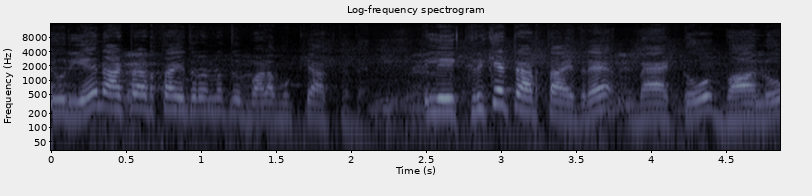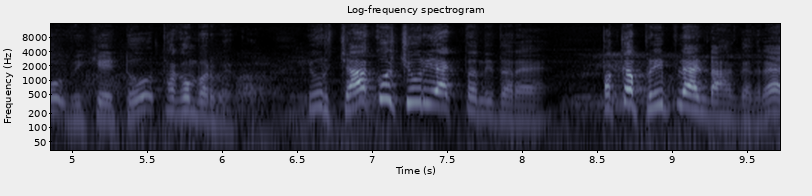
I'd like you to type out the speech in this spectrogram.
ಇವ್ರು ಏನು ಆಟ ಆಡ್ತಾ ಇದ್ರು ಅನ್ನೋದು ಬಹಳ ಮುಖ್ಯ ಆಗ್ತದೆ. ಇಲ್ಲಿ ಕ್ರಿಕೆಟ್ ಆಡ್ತಾ ಇದ್ದರೆ ಬ್ಯಾಟು ಬಾಲು ವಿಕೆಟು ತಗೊಂಡ್ಬರ್ಬೇಕು ಇವ್ರು ಚಾಕು ಚೂರಿ ಯಾಕೆ ತಂದಿದ್ದಾರೆ? ಪಕ್ಕ ಪ್ರೀ ಪ್ಲ್ಯಾಂಡ್ ಹಾಗಾದ್ರೆ.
